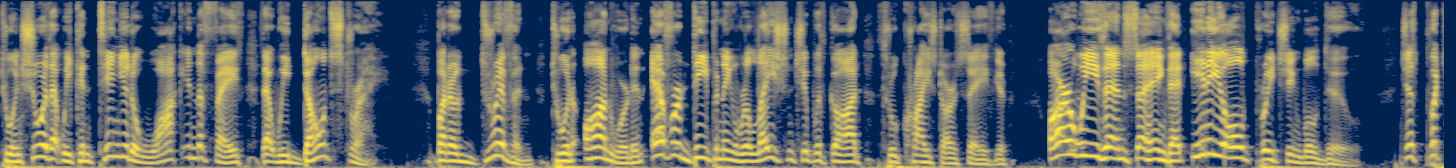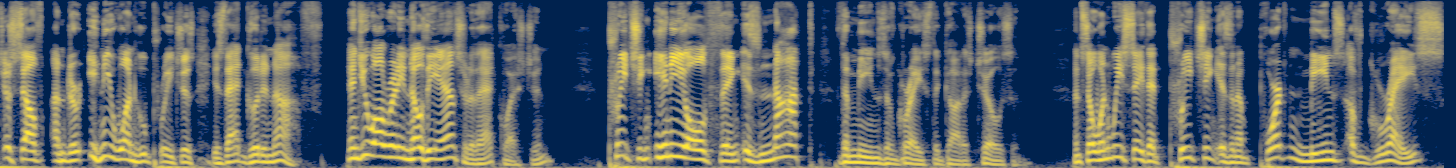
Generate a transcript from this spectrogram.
to ensure that we continue to walk in the faith, that we don't stray, but are driven to an onward and ever deepening relationship with God through Christ our Savior, are we then saying that any old preaching will do? Just put yourself under anyone who preaches. Is that good enough? And you already know the answer to that question. Preaching any old thing is not the means of grace that God has chosen. And so when we say that preaching is an important means of grace,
